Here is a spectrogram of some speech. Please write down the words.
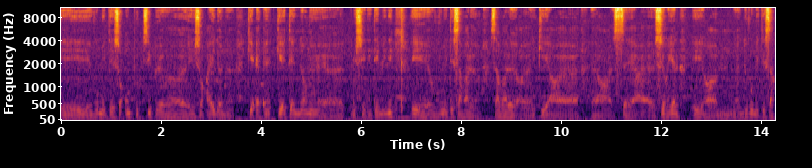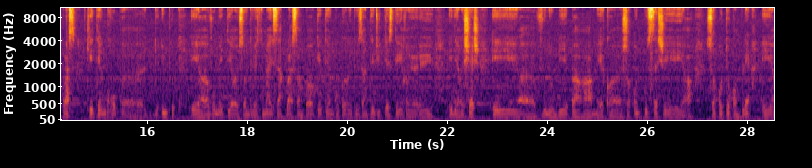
Et vous mettez son input type et son hidden qui est, qui est un nom plus déterminé. Et vous mettez sa valeur, sa valeur qui est c'est réel et de vous mettez sa classe qui est un groupe de input. Et vous mettez son divertissement et sa classe encore qui est un groupe représenté du test et, des recherches. Et euh, vous n'oubliez pas mettre son input sèche et son autocomplet. Et euh,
